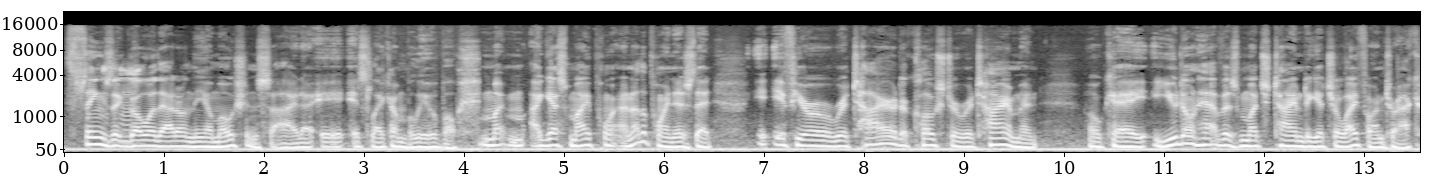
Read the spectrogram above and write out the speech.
things that mm-hmm. go with that on the emotion side. it's like unbelievable. My, I guess my point, another point is that if you're retired or close to retirement okay, you don't have as much time to get your life on track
